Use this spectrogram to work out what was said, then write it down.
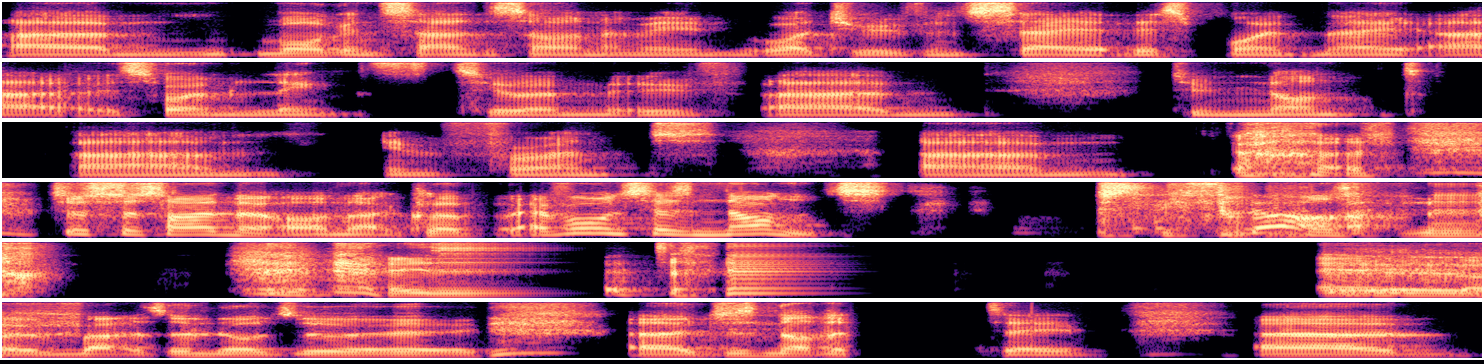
Um, Morgan Sanson, I mean, what do you even say at this point, mate? Uh, I saw him linked to a move um, to Nantes um, in France. Um, just a side note on that club, everyone says Nantes. It's not. it's, uh, just not the team. Um,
